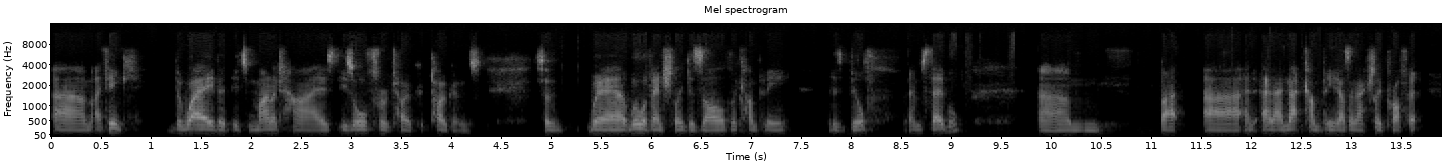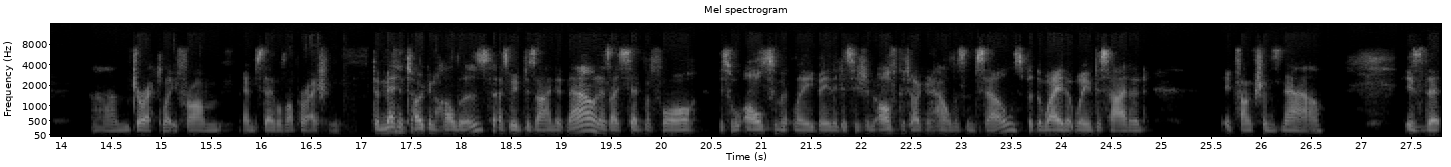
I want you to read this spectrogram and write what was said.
Um, I think the way that it's monetized is all through to- tokens. So where we'll eventually dissolve the company that has built MStable. Um, but uh, and, and, and that company doesn't actually profit um, directly from MStable's operation. The meta token holders, as we've designed it now, and as I said before, this will ultimately be the decision of the token holders themselves. But the way that we've decided it functions now is that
